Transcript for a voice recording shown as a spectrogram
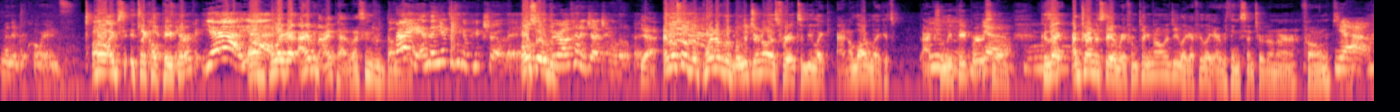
And then it records. Oh, I've it's like called paper. pic- Yeah, Uh, yeah. but like I, I have an iPad. That seems redundant. right, and then you have to take a picture of it. Also, we the- were all kind of judging a little bit. Yeah, and also the point of the bullet journal is for it to be like analog, like it's actually Mm, paper. yeah. So, because I I'm trying to stay away from technology. Like I feel like everything's centered on our phone. So Yeah.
